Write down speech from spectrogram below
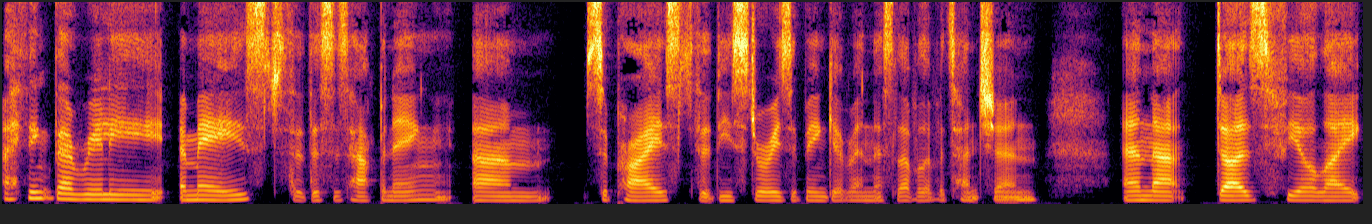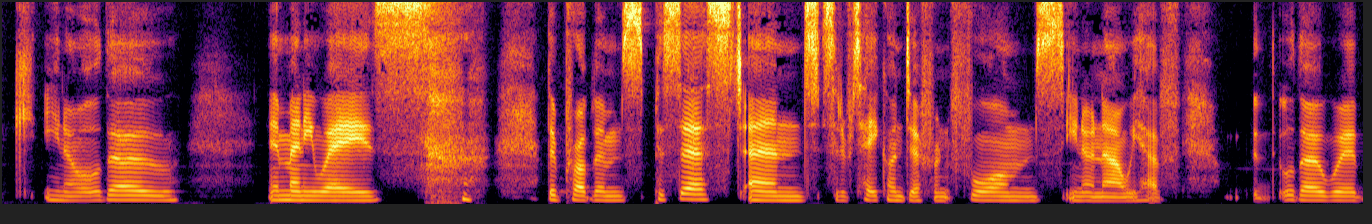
I think they're really amazed that this is happening, um, surprised that these stories are being given this level of attention. And that does feel like, you know, although in many ways the problems persist and sort of take on different forms, you know, now we have, although we're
